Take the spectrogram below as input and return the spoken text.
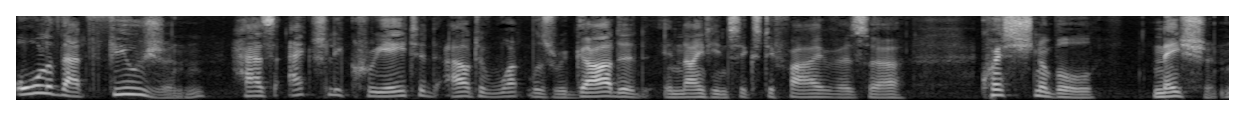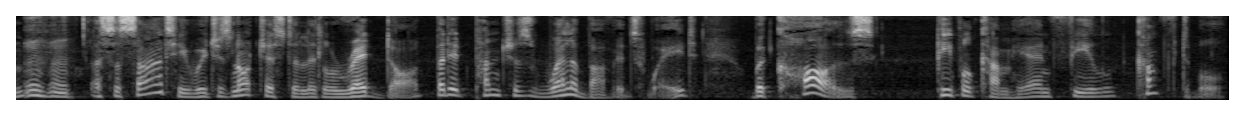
all of that fusion has actually created out of what was regarded in 1965 as a questionable nation, a society which is not just a little red dot, but it punches well above its weight because people come here and feel comfortable.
